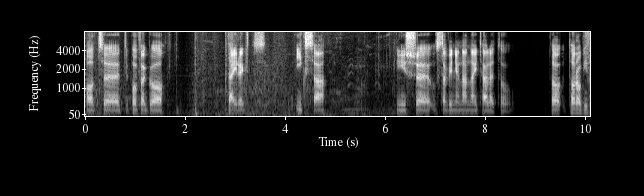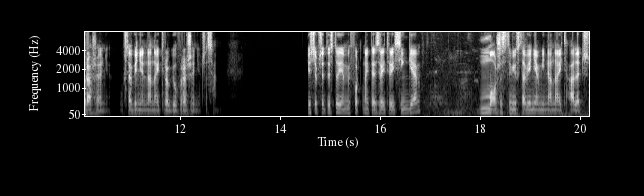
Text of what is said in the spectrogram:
od e, typowego Direct Xa niż e, ustawienia na Night, ale to, to, to robi wrażenie. Ustawienia na Night robią wrażenie czasami. Jeszcze przetestujemy Fortnite z ray tracingiem. Może z tymi ustawieniami na Night, ale czy...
